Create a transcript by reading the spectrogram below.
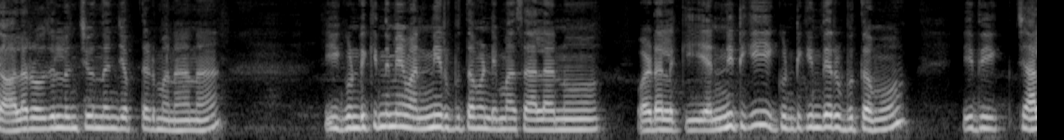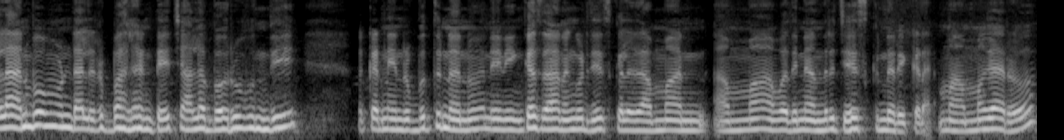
చాలా రోజుల నుంచి ఉందని చెప్తాడు మా నాన్న. ఈ గుండు కింద మేము అన్నీ రుబ్బుతామండి. మసాలాను వడలకి అన్నిటికీ గుంటి కిందే రుబ్బుతాము. ఇది చాలా అనుభవం ఉండాలి రుబ్బాలంటే. చాలా బరువు ఉంది. అక్కడ నేను రుబ్బుతున్నాను. నేను ఇంకా స్నానం కూడా చేసుకోలేదు. అమ్మ అమ్మ వదిన అందరూ చేసుకున్నారు ఇక్కడ. మా అమ్మగారు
